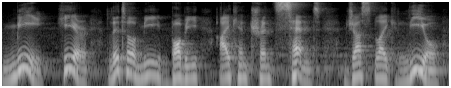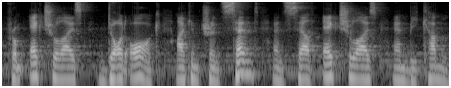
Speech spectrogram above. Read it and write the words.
me. Here, little me, Bobby, I can transcend just like Leo from actualized.org. I can transcend and self actualize and become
